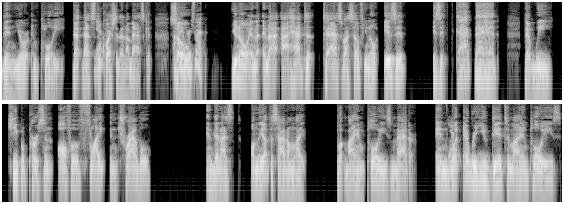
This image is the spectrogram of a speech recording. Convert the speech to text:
than your employee? That that's Yeah. the question that I'm asking. So 100%. you know, and and I, I had to to ask myself, you know, is it is it that bad that we keep a person off of flight and travel? And then I, on the other side, I'm like, but my employees matter. And Yeah. whatever you did to my employees,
